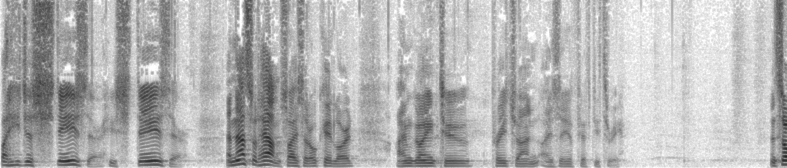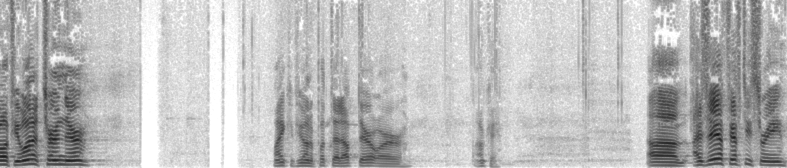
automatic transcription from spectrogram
but he just stays there. He stays there. And that's what happened. So I said, okay, Lord, I'm going to preach on Isaiah 53. And so if you want to turn there, Mike, if you want to put that up there, or. Okay. Um, Isaiah 53, you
